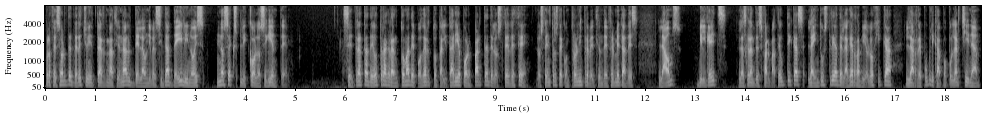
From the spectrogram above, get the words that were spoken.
profesor de Derecho Internacional de la Universidad de Illinois, nos explicó lo siguiente. Se trata de otra gran toma de poder totalitaria por parte de los CDC, los Centros de Control y Prevención de Enfermedades, la OMS, Bill Gates, las grandes farmacéuticas, la industria de la guerra biológica, la República Popular China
